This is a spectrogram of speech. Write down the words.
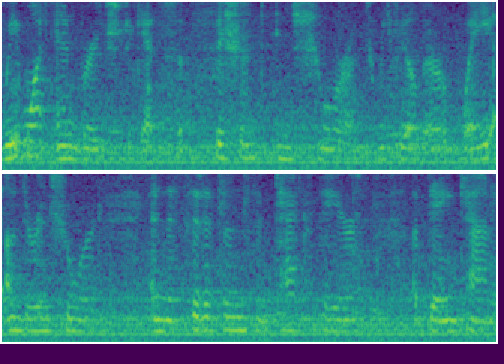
We want Enbridge to get sufficient insurance. We feel they're way underinsured, and the citizens and taxpayers of Dane County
